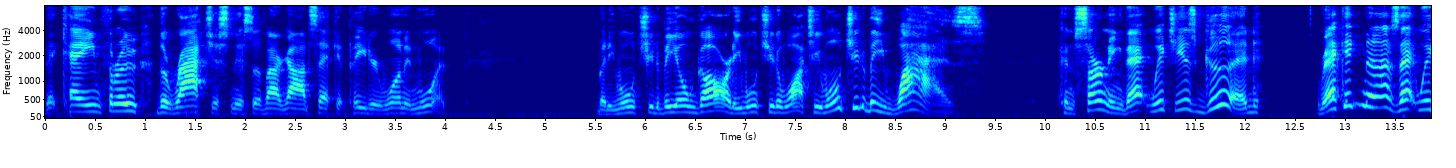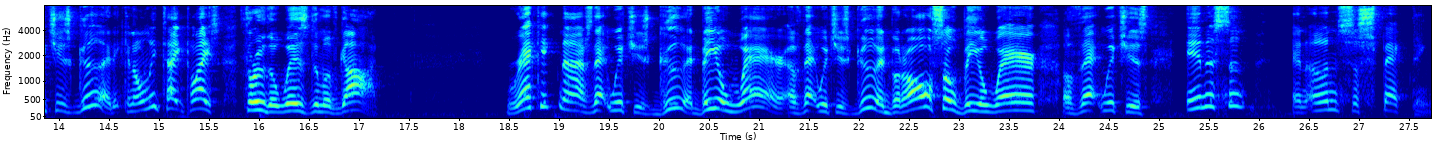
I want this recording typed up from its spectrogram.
that came through the righteousness of our God, 2 Peter 1 and 1. But He wants you to be on guard, He wants you to watch, He wants you to be wise concerning that which is good. Recognize that which is good. It can only take place through the wisdom of God. Recognize that which is good. Be aware of that which is good, but also be aware of that which is innocent and unsuspecting.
